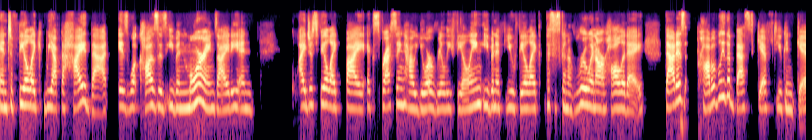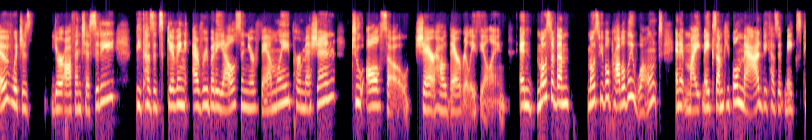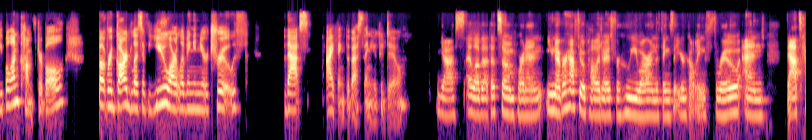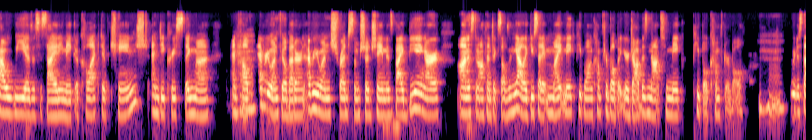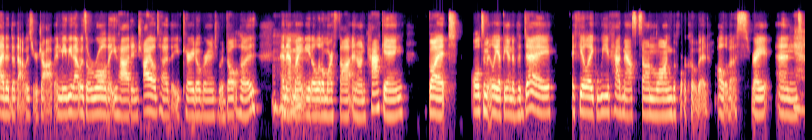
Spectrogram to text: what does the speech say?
And to feel like we have to hide that is what causes even more anxiety. And I just feel like by expressing how you're really feeling, even if you feel like this is going to ruin our holiday, that is probably the best gift you can give, which is your authenticity because it's giving everybody else in your family permission to also share how they're really feeling. And most of them, most people probably won't. And it might make some people mad because it makes people uncomfortable. But regardless, if you are living in your truth, that's, I think, the best thing you could do. Yes, I love that. That's so important. You never have to apologize for who you are and the things that you're going through. And that's how we as a society make a collective change and decrease stigma and help mm-hmm. everyone feel better and everyone shred some should shame is by being our honest and authentic selves. And yeah, like you said, it might make people uncomfortable, but your job is not to make people comfortable. Mm-hmm. We decided that that was your job. And maybe that was a role that you had in childhood that you've carried over into adulthood. Mm-hmm. And that might mm-hmm. need a little more thought and unpacking. But ultimately, at the end of the day, I feel like we've had masks on long before COVID, all of us, right? And yeah.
